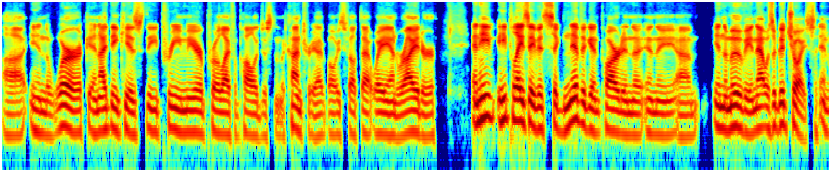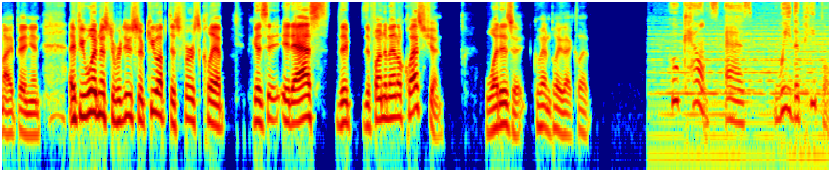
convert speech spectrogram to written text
uh, in the work, and I think is the premier pro-life apologist in the country. I've always felt that way, and writer, and he he plays a significant part in the in the um, in the movie, and that was a good choice in my opinion. If you would, Mr. Producer, cue up this first clip because it, it asks the the fundamental question: What is it? Go ahead and play that clip. Who counts as we the people?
